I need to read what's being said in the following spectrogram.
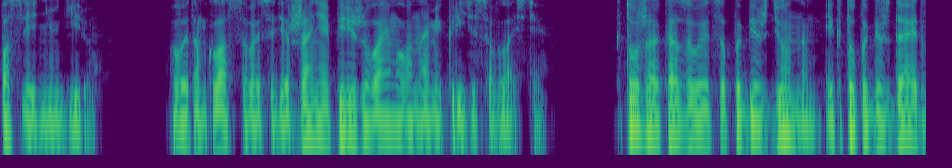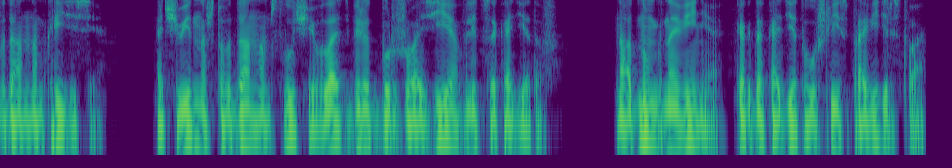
последнюю гирю. В этом классовое содержание переживаемого нами кризиса власти. Кто же оказывается побежденным и кто побеждает в данном кризисе? Очевидно, что в данном случае власть берет буржуазия в лице кадетов. На одно мгновение, когда кадеты ушли из правительства,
